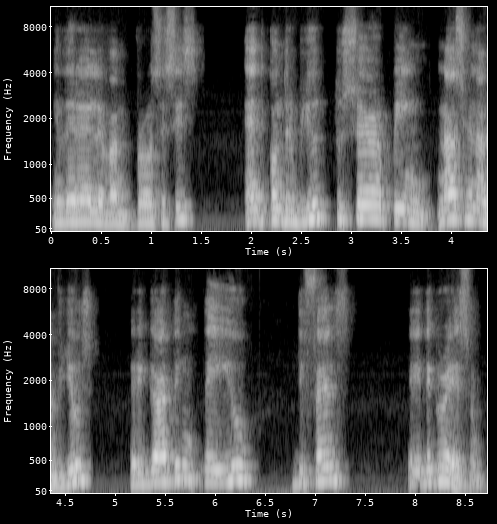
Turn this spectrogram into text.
in the relevant processes and contribute to shaping national views regarding the EU defense integration.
